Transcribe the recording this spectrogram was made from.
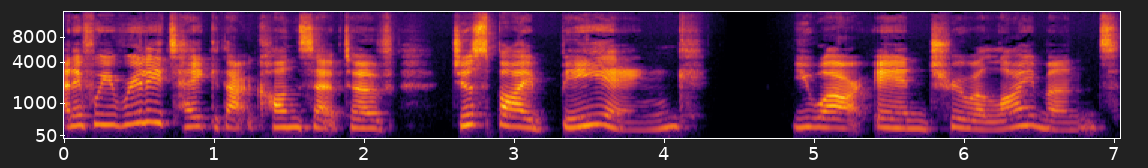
and if we really take that concept of just by being you are in true alignment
